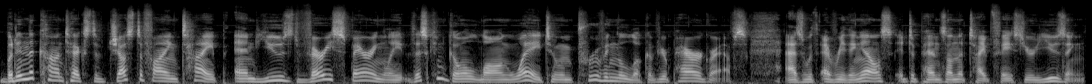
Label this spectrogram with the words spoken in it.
But in the context of justifying type and used very sparingly, this can go a long way to improving the look of your paragraphs. As with everything else, it depends on the typeface you're using.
